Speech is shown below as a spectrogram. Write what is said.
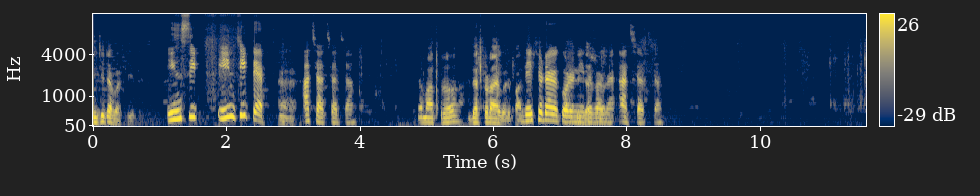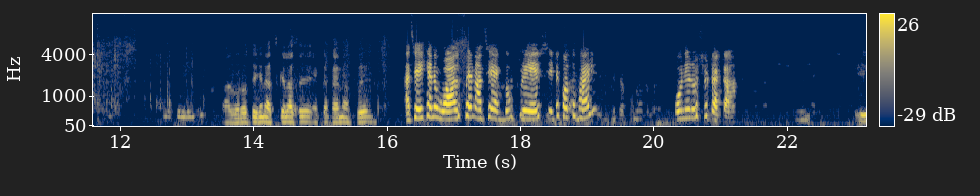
ইঞ্চি ট্যাব আর কি এটা। Inch inch tap? হ্যাঁ হ্যাঁ। আচ্ছা আচ্ছা আচ্ছা। এটা মাত্র দেড়শো টাকা করে পার দেড়শো টাকা করে নিতে পারবে। আচ্ছা আচ্ছা। তারপর হচ্ছে এখানে আজকাল আছে একটা ফ্যান আছে। আচ্ছা এখানে ওয়াল ফ্যান আছে একদম ফ্রেশ এটা কত ভাই? এটা পনেরো টাকা। পনেরোশো টাকা। এই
